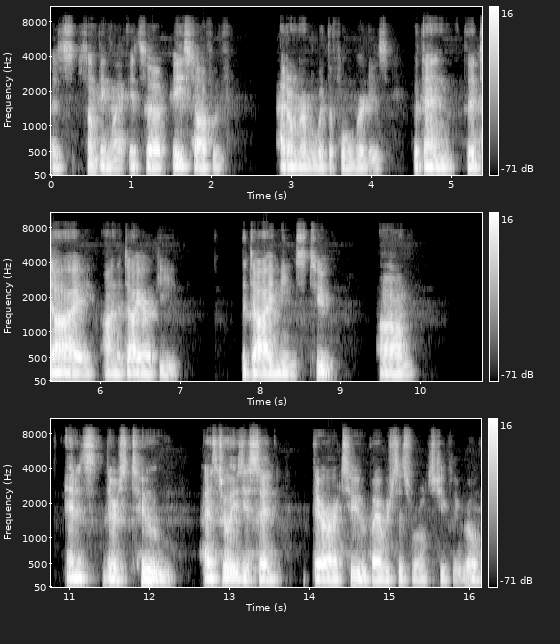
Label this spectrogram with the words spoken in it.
as something like it's uh, based off of I don't remember what the full word is, but then the die on the diarchy the die means two. Um, and it's there's two, as Gelasius said, there are two by which this world is chiefly ruled.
